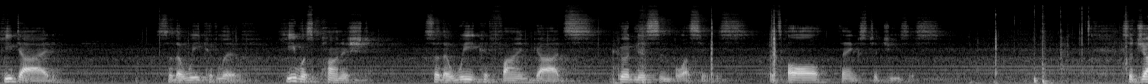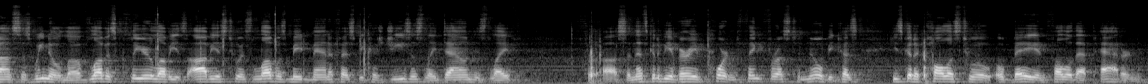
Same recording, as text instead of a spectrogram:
He died so that we could live, He was punished so that we could find God's goodness and blessings. It's all thanks to Jesus. So John says, We know love. Love is clear, love is obvious to us. Love was made manifest because Jesus laid down his life for us. And that's going to be a very important thing for us to know because he's going to call us to obey and follow that pattern.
